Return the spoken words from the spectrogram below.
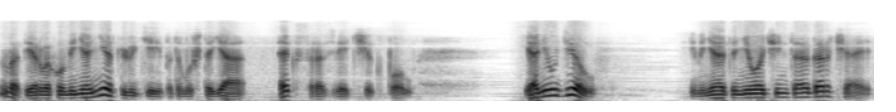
Во-первых, у меня нет людей, потому что я экс-разведчик Пол. Я не удел, и меня это не очень-то огорчает.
